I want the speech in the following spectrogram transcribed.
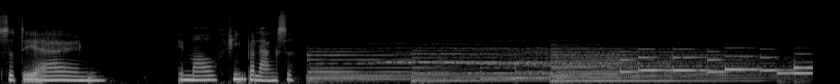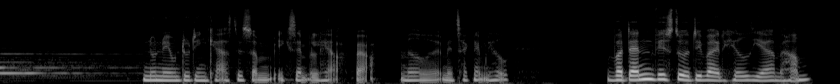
Så det er en, en meget fin balance. Nu nævnte du din kæreste som eksempel her før med, øh, med taknemmelighed. Hvordan vidste du, at det var et hell yeah med ham?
